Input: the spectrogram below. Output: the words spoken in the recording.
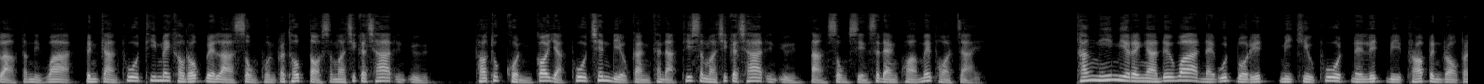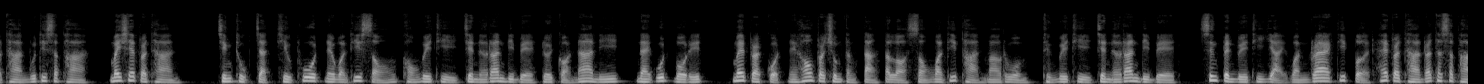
กล่าวตำหนิว่า เป็นการพูดที่ไม่เคารพเวลาส่งผลกระทบต่อสมาชิกชาติอื่นๆ เพราะทุกคนก็อยากพูดเช่นเดียวกันขณะที่สมาชิกชาติอื่นๆ ต่างส่งเสียงแสดงความไม่พอใจ ทั้งนี้มีรายงานด้วยว่านายอุดบริตมีคิวพูดในลิสบีเพราะเป็นรองประธานวุฒิสภา ไม่ใช่ประธาน จึงถูกจัดคิวพูดในวันที่2ของเวที General Debate โดยก่อนหน้านี้นายอุดโบริสไม่ปรากฏในห้องประชุมต่างๆ ตลอด 2 วันที่ผ่านมารวม ถึงเวที General Debate ซึ่งเป็นเวทีใหญ่วันแรกที่เปิดให้ประธานรัฐสภา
